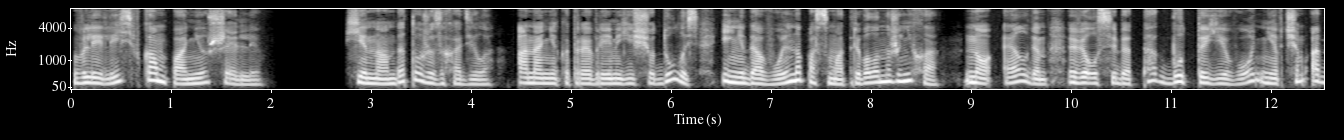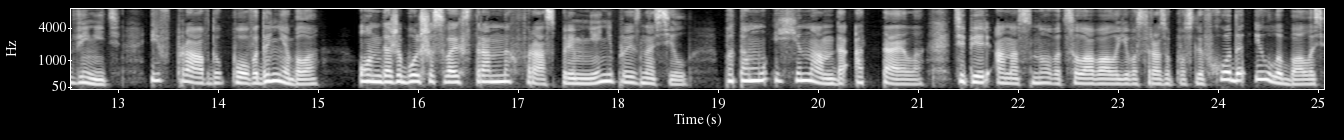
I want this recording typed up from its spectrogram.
влились в компанию Шелли. Хинанда тоже заходила. Она некоторое время еще дулась и недовольно посматривала на жениха. Но Элвин вел себя так, будто его не в чем обвинить. И вправду повода не было. Он даже больше своих странных фраз при мне не произносил — Потому и Хинанда оттаяла. Теперь она снова целовала его сразу после входа и улыбалась,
